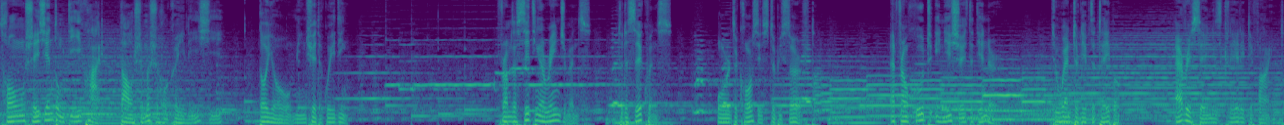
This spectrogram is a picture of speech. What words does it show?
从谁先动第一块。到什么时候可以离席，都有明确的规定。From the seating arrangements to the sequence or the courses to be served, and from who to initiate the dinner to when to leave the table, everything is clearly defined.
